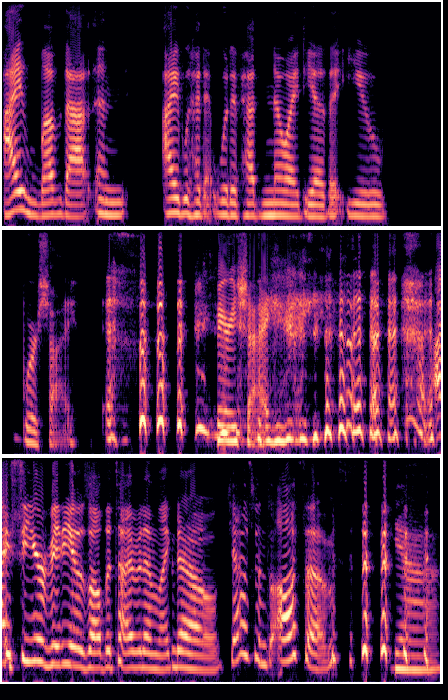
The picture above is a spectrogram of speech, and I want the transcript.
I love that. And I would, would have had no idea that you were shy. very shy. I see your videos all the time and I'm like, no, Jasmine's awesome. yeah.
